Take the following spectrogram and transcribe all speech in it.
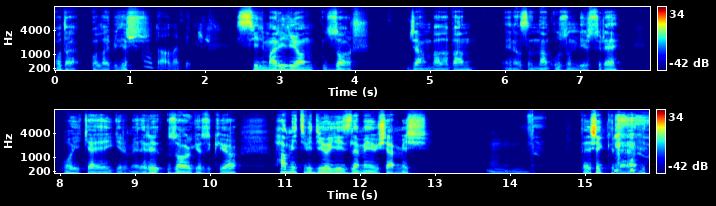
o da olabilir. O da olabilir. Silmarillion zor. Can Balaban en azından uzun bir süre o hikayeye girmeleri zor gözüküyor. Hamit videoyu izlemeye üşenmiş. Hmm. Teşekkürler Hamit.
